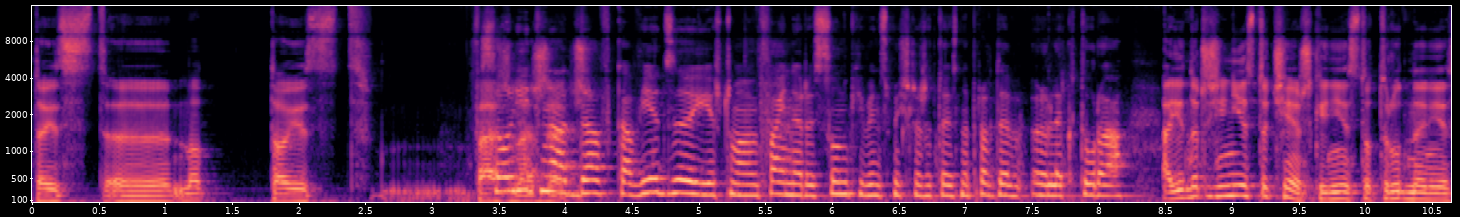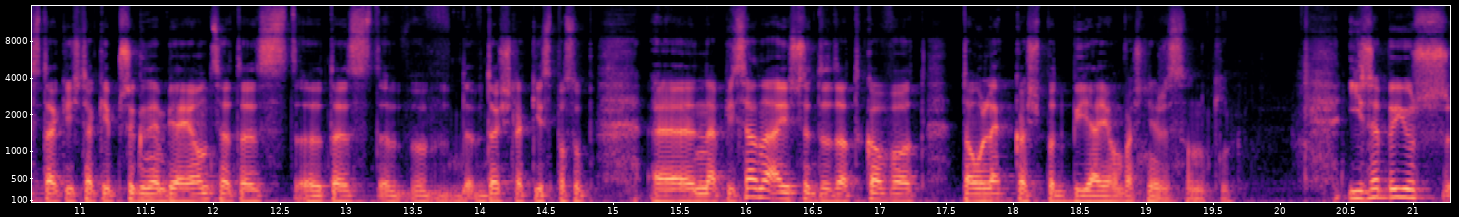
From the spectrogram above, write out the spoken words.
To jest, no to jest ważna Solidna rzecz. dawka wiedzy jeszcze mamy fajne rysunki, więc myślę, że to jest naprawdę lektura. A jednocześnie nie jest to ciężkie, nie jest to trudne, nie jest to jakieś takie przygnębiające, to jest, to jest w dość lekki sposób e, napisane, a jeszcze dodatkowo tą lekkość podbijają właśnie rysunki. I żeby już y,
